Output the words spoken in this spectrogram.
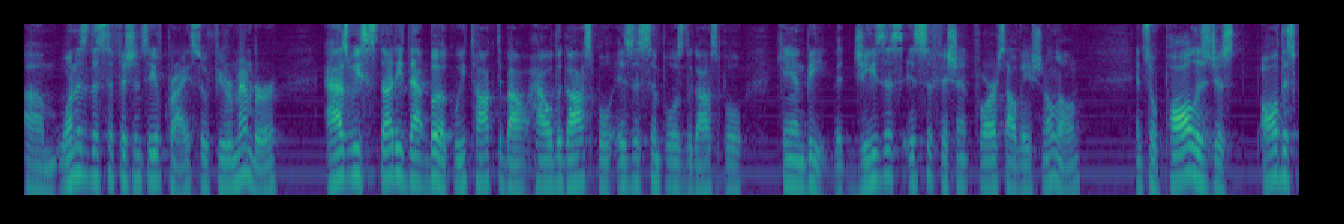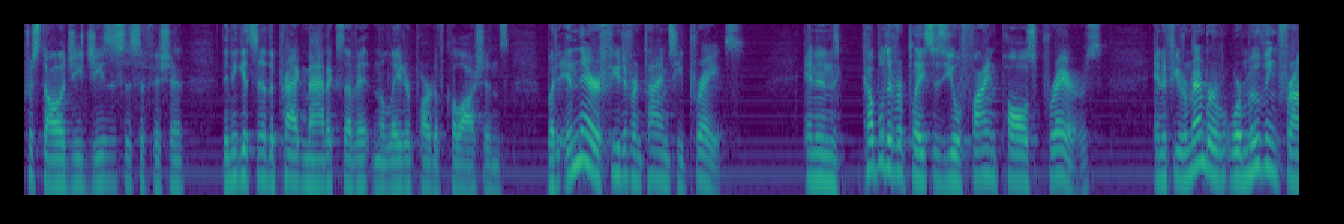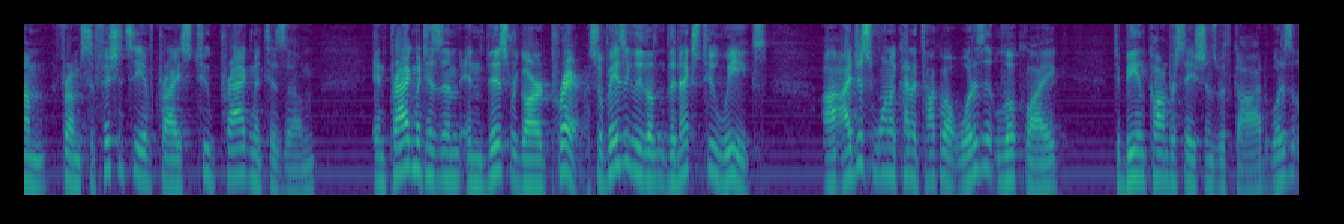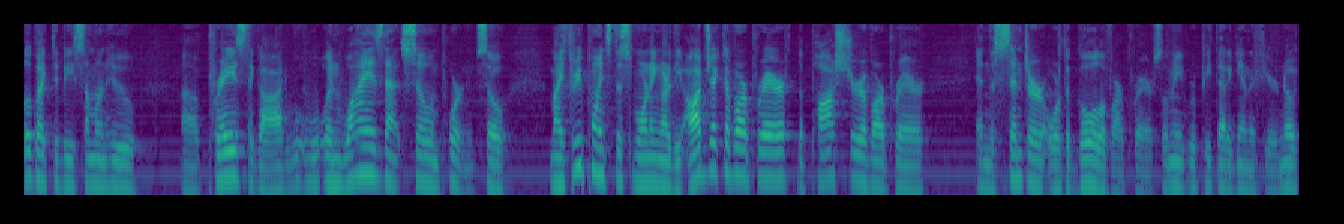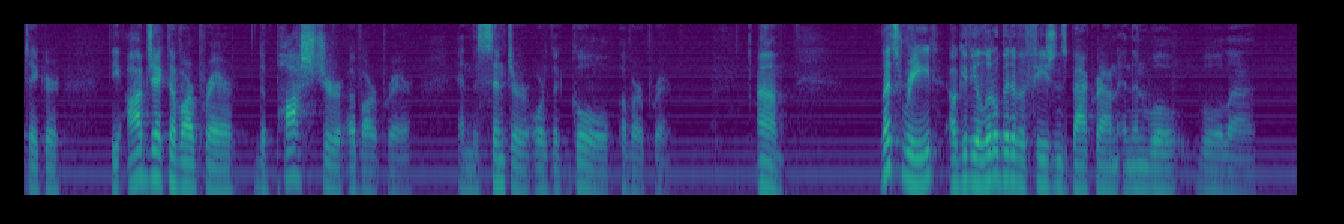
um, one is the sufficiency of christ so if you remember as we studied that book we talked about how the gospel is as simple as the gospel can be that jesus is sufficient for our salvation alone. And so paul is just all this christology jesus is sufficient. Then he gets into the pragmatics of it in the later part of colossians. But in there a few different times he prays. And in a couple different places, you'll find Paul's prayers. And if you remember, we're moving from, from sufficiency of Christ to pragmatism, and pragmatism in this regard, prayer. So basically, the, the next two weeks, uh, I just want to kind of talk about what does it look like to be in conversations with God? What does it look like to be someone who uh, prays to God? And why is that so important? So, my three points this morning are the object of our prayer, the posture of our prayer, and the center or the goal of our prayer. So, let me repeat that again if you're a note taker. The object of our prayer, the posture of our prayer, and the center or the goal of our prayer. Um, let's read. I'll give you a little bit of Ephesians background, and then we'll we'll uh,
